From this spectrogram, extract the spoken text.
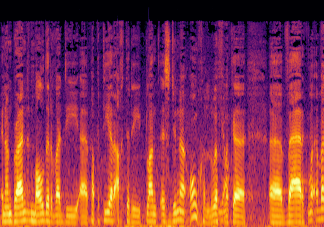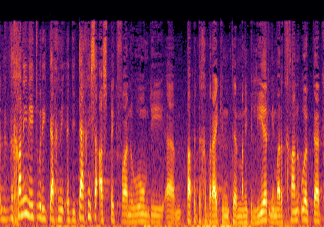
En dan Brandon Mulder wat die uh, puppeteer agter die plant is, doen 'n ongelooflike ja. Uh werk Wa- want dit gaan nie net oor die tegni die tegniese aspek van hoe om die ehm um, puppet te gebruik en te manipuleer nie maar dit gaan ook dat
